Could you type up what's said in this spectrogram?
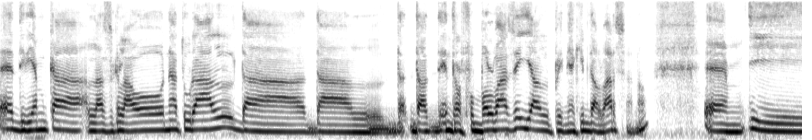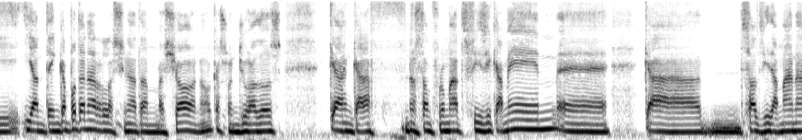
eh, diríem que l'esglaó natural de, de, de, de, entre el futbol base i el primer equip del Barça, no? Eh, i, I entenc que pot anar relacionat amb això, no? Que són jugadors que encara no estan formats físicament, eh, que se'ls hi demana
